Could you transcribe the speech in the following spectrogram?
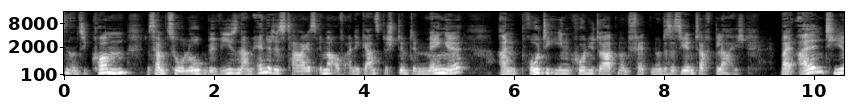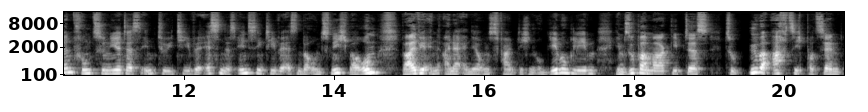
Und sie kommen, das haben Zoologen bewiesen, am Ende des Tages immer auf eine ganz bestimmte Menge an Proteinen, Kohlenhydraten und Fetten. Und das ist jeden Tag gleich. Bei allen Tieren funktioniert das intuitive Essen, das instinktive Essen bei uns nicht. Warum? Weil wir in einer ernährungsfeindlichen Umgebung leben. Im Supermarkt gibt es zu über 80 Prozent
